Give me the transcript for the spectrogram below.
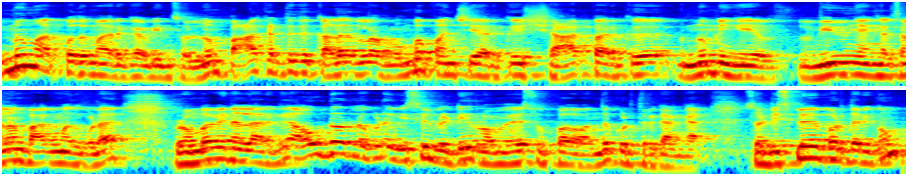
இன்னும் அற்புதமாக இருக்குது அப்படின்னு சொல்லும். பார்க்கறதுக்கு கலர்லாம் ரொம்ப பஞ்சியாக இருக்குது ஷார்ப்பாக இருக்குது இன்னும் நீங்கள் வியூவிங் ஆங்கிள்ஸ் எல்லாம் பார்க்கும்போது கூட ரொம்பவே நல்லா இருக்குது அவுட்டோரில் கூட விசிபிலிட்டி ரொம்பவே சூப்பராக வந்து கொடுத்துருக்காங்க. ஸோ டிஸ்பிளே பொறுத்த வரைக்கும்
